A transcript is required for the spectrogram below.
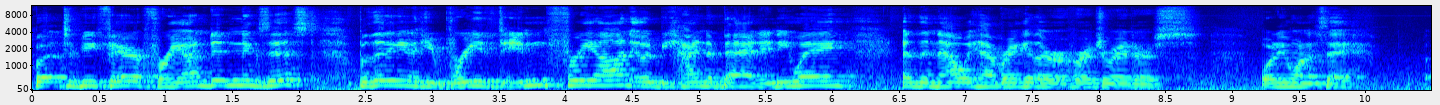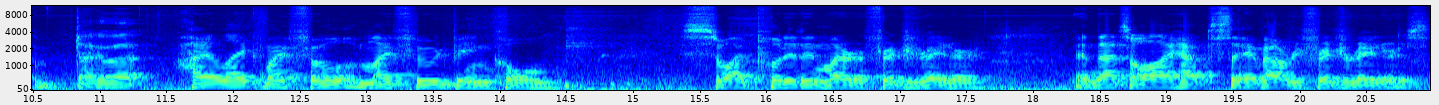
But to be fair freon didn't exist. But then again if you breathed in freon it would be kind of bad anyway. And then now we have regular refrigerators. What do you want to say talk about I like my fo- my food being cold, so I put it in my refrigerator, and that's all I have to say about refrigerators.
